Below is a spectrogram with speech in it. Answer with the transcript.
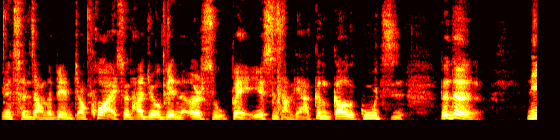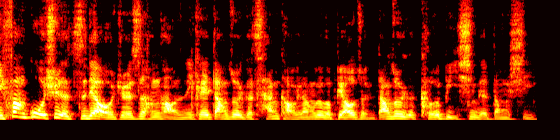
因为成长的变比较快，所以它就变得二十五倍，因为市场给它更高的估值等等。你放过去的资料，我觉得是很好的，你可以当做一个参考，当做一个标准，当做一个可比性的东西。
